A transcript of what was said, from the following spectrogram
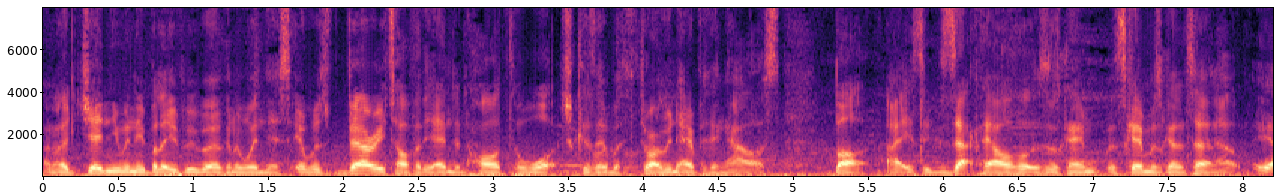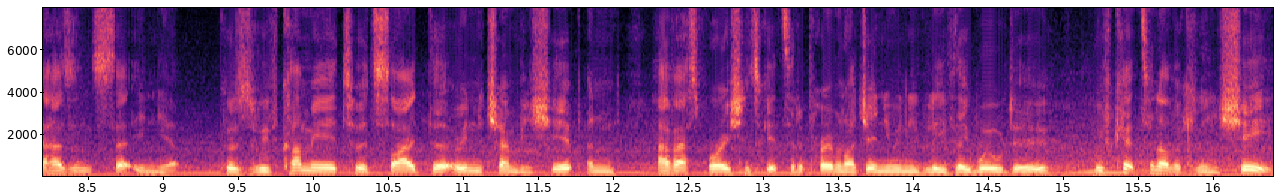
And I genuinely believe we were going to win this. It was very tough at the end and hard to watch because they were throwing everything at us. But that is exactly how I thought this game, this game was going to turn out. It hasn't set in yet because we've come here to a side that are in the Championship and have aspirations to get to the Prem, and I genuinely believe they will do. We've kept another clean sheet.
